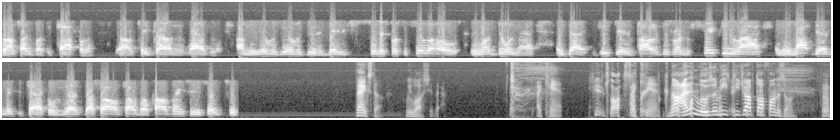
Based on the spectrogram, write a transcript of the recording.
but I'm talking about the tackler, uh, Tae Crowder and Wagner. I mean, it was it was the, they so they're supposed to fill the holes. They weren't doing that, and that Duke and Pollard just running straight through the line, and they're not there to make the tackles. That, that's all I'm talking about. Carl Banks he said to Thanks, Doug. We lost you there. I can't. You lost. I can't. No, I didn't lose him. He, he dropped off on his own.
